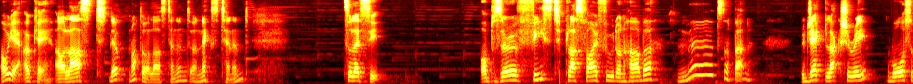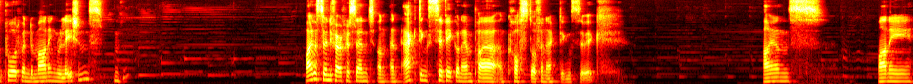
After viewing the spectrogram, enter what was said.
Oh yeah, okay. Our last, no, not our last tenet, our next tenet. So let's see. Observe feast plus five food on harbor. Mm, that's not bad. Reject luxury. War support when demanding relations. Mm-hmm. Minus 25% on an acting civic on empire and cost of an acting civic. Science. Money.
